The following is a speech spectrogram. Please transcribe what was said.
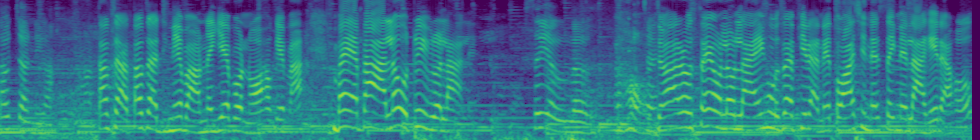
တောက်ကြနေကတောက်ကြတောက်ကြဒီနေ့ပါနှစ်ရက်ဗောနော်ဟုတ်ကဲ့ပါဘယ်ပါအလုပ်တွေ့ပြီးတော့လာလဲစက်ရုံလုံး ကျွန်တော်တို့စိတ်ရုံလောက်လိုင်းဟိုဆက်ဖြစ်တာနဲ့သွားရှင်တဲ့စိတ်နဲ့လာခဲ့တာဟုတ်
